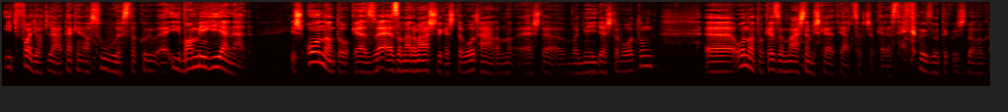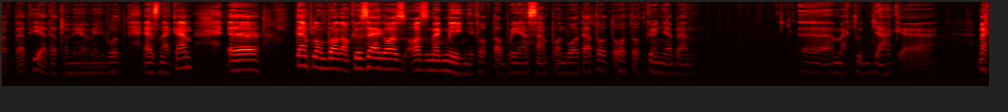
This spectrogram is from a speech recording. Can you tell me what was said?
így fagyott le tekén, azt hú, ezt akkor, így van még ilyened? És onnantól kezdve, ez a már a második este volt, három este vagy négy este voltunk, Uh, onnantól kezdve más nem is kellett játszak, csak keresztény karizmatikus dalokat, tehát hihetetlen élmény volt ez nekem. Uh, templomban a közeg az, az meg még nyitottabb ilyen szempontból, tehát ott, ott, ott könnyebben uh, meg tudják, uh, meg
